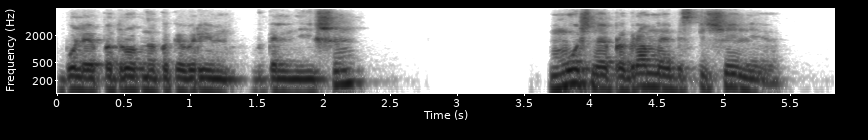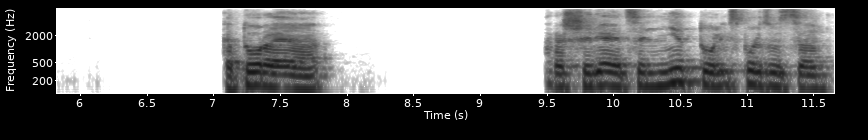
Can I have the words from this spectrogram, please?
более подробно поговорим в дальнейшем. Мощное программное обеспечение, которое расширяется не только, используется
